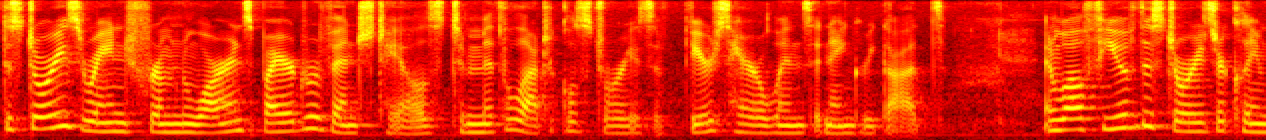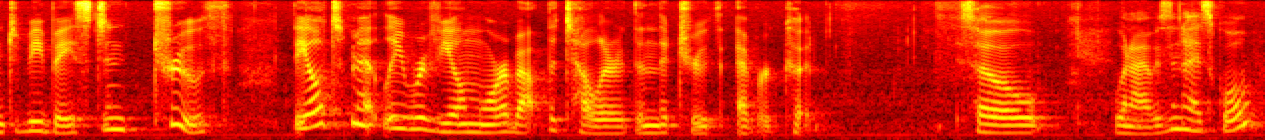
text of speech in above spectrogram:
The stories range from noir inspired revenge tales to mythological stories of fierce heroines and angry gods. And while few of the stories are claimed to be based in truth, they ultimately reveal more about the teller than the truth ever could. So, when I was in high school,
